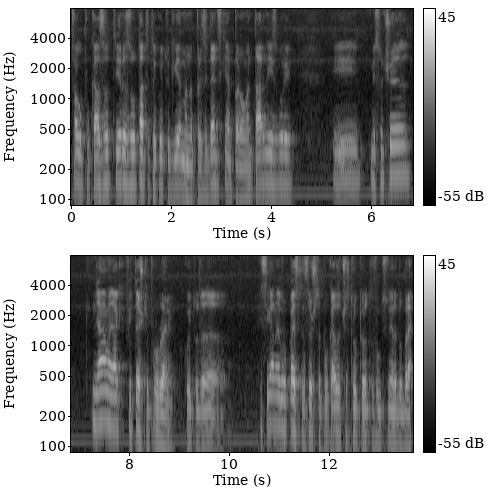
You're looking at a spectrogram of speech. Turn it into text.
това го показват и резултатите, които ги имаме на президентски, на парламентарни избори. И мисля, че нямаме някакви тежки проблеми, които да... И сега на европейските също се показва, че структурата функционира добре.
